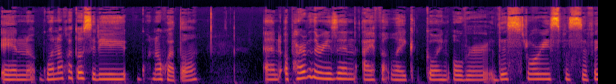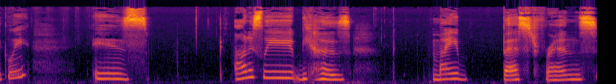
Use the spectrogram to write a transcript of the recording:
in Guanajuato City, Guanajuato. And a part of the reason I felt like going over this story specifically is honestly because my best friend's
